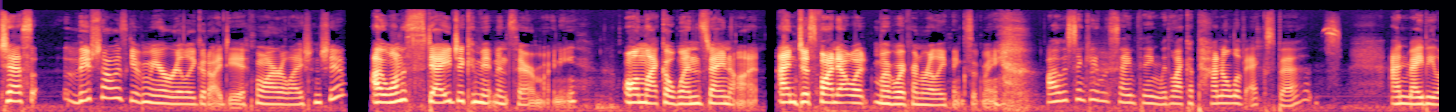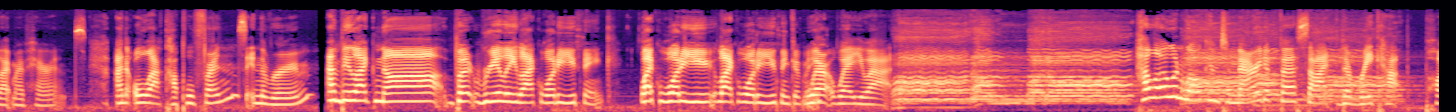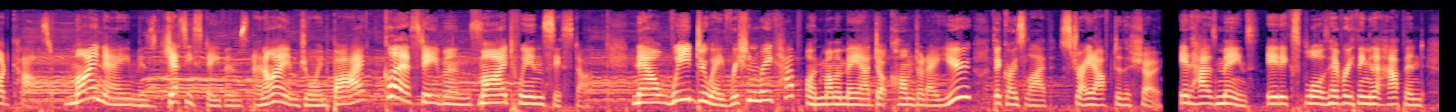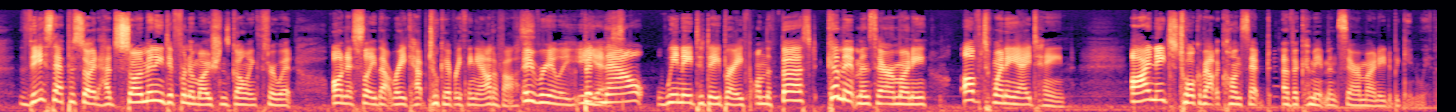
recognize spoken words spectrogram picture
Jess, this show has given me a really good idea for my relationship. I want to stage a commitment ceremony on like a Wednesday night and just find out what my boyfriend really thinks of me. I was thinking the same thing with like a panel of experts and maybe like my parents and all our couple friends in the room. and be like, nah, but really, like, what do you think? Like, what do you like? What do you think of me? Where where you at? Hello and welcome to Married at First Sight, the recap podcast. My name is Jessie Stephens and I am joined by Clare Stephens. my twin sister. Now, we do a written recap on mamamia.com.au that goes live straight after the show. It has means, it explores everything that happened. This episode had so many different emotions going through it. Honestly, that recap took everything out of us. It really, But yes. now we need to debrief on the first commitment ceremony of 2018. I need to talk about the concept of a commitment ceremony to begin with.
